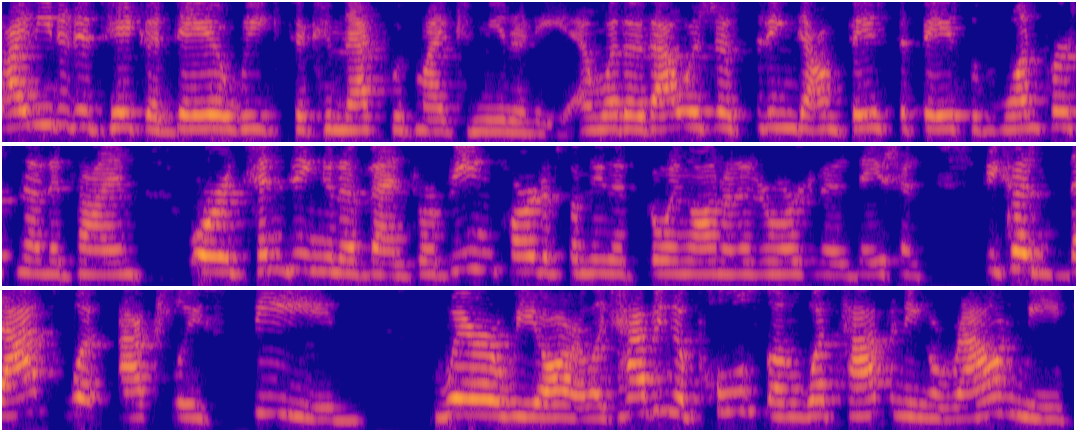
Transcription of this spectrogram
i needed to take a day a week to connect with my community. And whether that was just sitting down face to face with one person at a time or attending an event or being part of something that's going on in an organization because that's what actually feeds where we are. Like having a pulse on what's happening around me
